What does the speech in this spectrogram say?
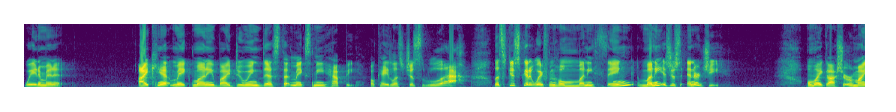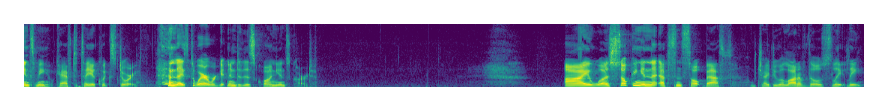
wait a minute, I can't make money by doing this that makes me happy. Okay, let's just blah. Let's just get away from the whole money thing. Money is just energy. Oh my gosh, it reminds me. Okay, I have to tell you a quick story. nice to wear. We're getting into this Kuan Yin's card. I was soaking in the Epsom salt bath, which I do a lot of those lately.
